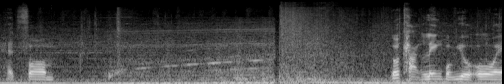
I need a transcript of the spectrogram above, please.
แพลตฟอร์ม รถถังเล็งผมอยู่โอ้ย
